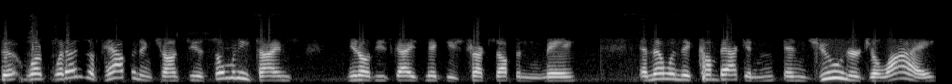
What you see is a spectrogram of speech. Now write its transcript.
The, what what ends up happening, Chauncey, is so many times, you know, these guys make these treks up in May, and then when they come back in in June or July,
